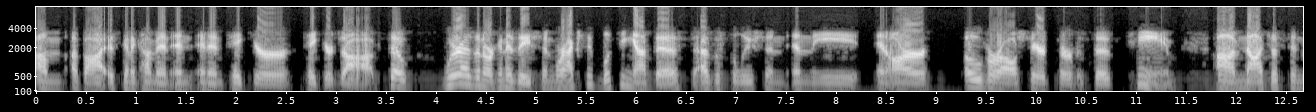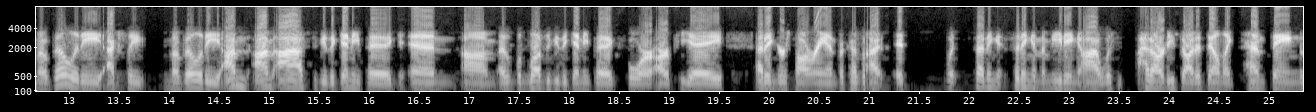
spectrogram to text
um, a bot is going to come in and, and, and take your take your job. So we're as an organization, we're actually looking at this as a solution in the in our overall shared services team um, not just in mobility. Actually, mobility. I'm I'm asked to be the guinea pig, and um, I would love to be the guinea pig for RPA at Ingersoll Rand because I it setting it sitting in the meeting. I was had already jotted down like ten things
